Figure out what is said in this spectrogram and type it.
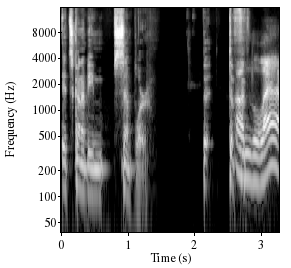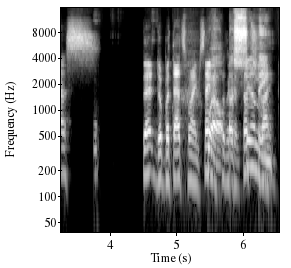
it's going to be simpler. The, the, Unless that, but that's what I'm saying. Well, assuming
